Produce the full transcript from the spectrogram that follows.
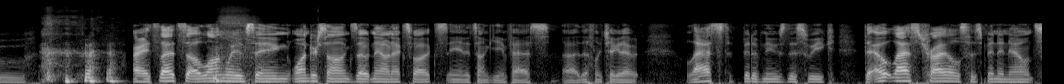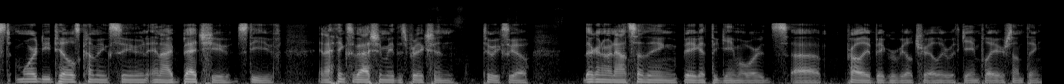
Ooh. All right, so that's a long way of saying Wandersong's out now on Xbox and it's on Game Pass. Uh, definitely check it out. Last bit of news this week: the Outlast Trials has been announced. More details coming soon, and I bet you, Steve, and I think Sebastian made this prediction two weeks ago. They're going to announce something big at the Game Awards. Uh, probably a big reveal trailer with gameplay or something.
